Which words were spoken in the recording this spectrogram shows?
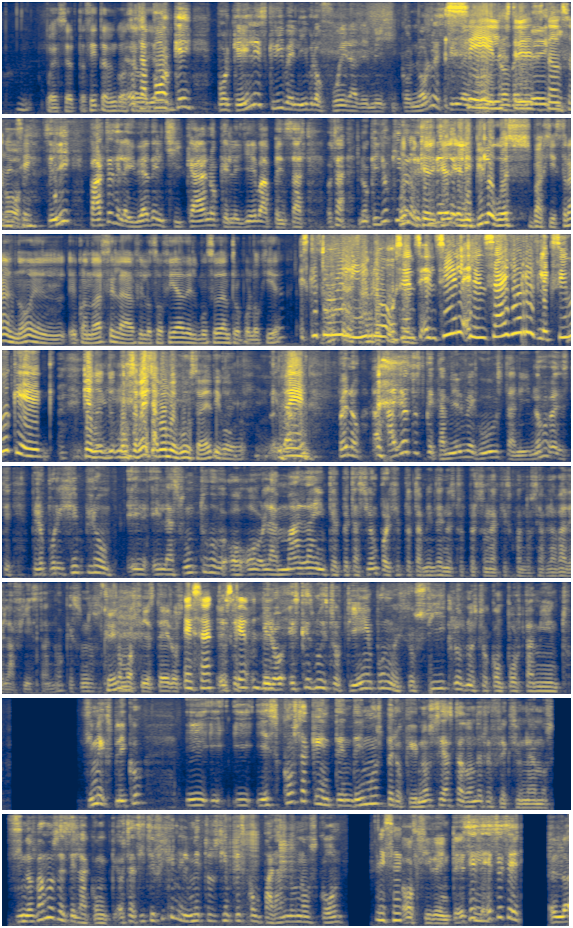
Puede ser, sí, también O sea, ¿por qué? Porque él escribe el libro fuera de México, no lo escribe dentro de México. sí. Parte de la idea del chicano que le lleva a pensar. O sea, lo que yo quiero decir que, el, epílogo es magistral, ¿no? El, cuando hace la filosofía del Museo de Antropología. Es que todo el libro, o sea, en, sí el, ensayo reflexivo que... Que a mí me gusta, ¿eh? Digo... Bueno. Bueno, hay otros que también me gustan y no, este, pero por ejemplo, el, asunto o, la mala interpretación, por ejemplo, también de nuestros personajes cuando se hablaba de la fiesta, ¿no? Que somos, somos fiesteros. Exacto. Este, pero es que es nuestro tiempo, nuestros ciclos, nuestro comportamiento. ¿Sí me explico? Y, y, es cosa que entendemos, pero que no sé hasta dónde reflexionamos. Si nos vamos desde la... O sea, si se fijan, el método siempre es comparándonos con Occidente. Ese, ese,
